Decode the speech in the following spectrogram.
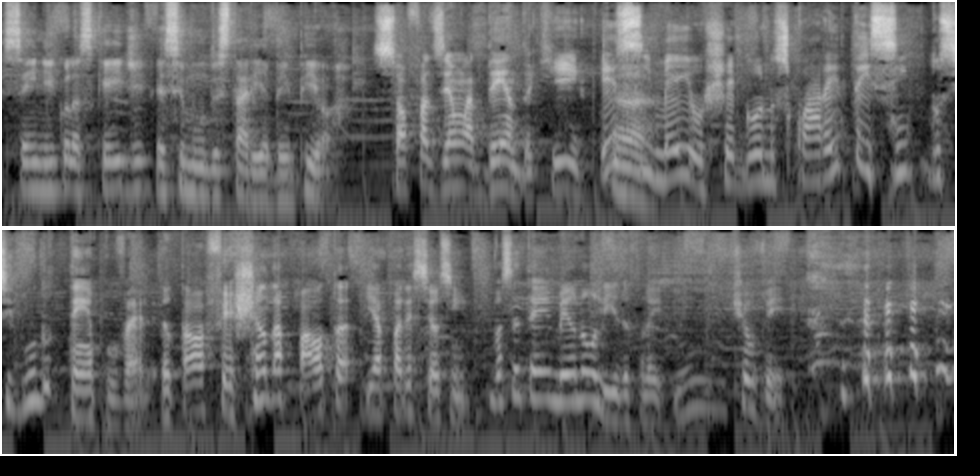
Sem Nicolas Cage, esse mundo estaria bem pior. Só fazer um adendo aqui. Esse Ah. e-mail chegou nos 45 do segundo tempo, velho. Eu tava fechando a pauta e apareceu assim: Você tem e-mail não lido. Eu falei: Hum, deixa eu ver.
